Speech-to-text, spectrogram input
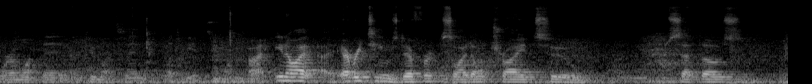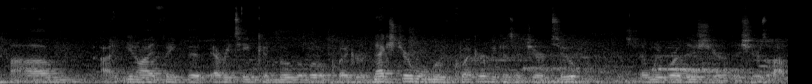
we're a month in or two months in, let's be at this point? Uh, you know, I, I, every team's different, so I don't try to set those. Um, I, you know, I think that every team can move a little quicker. Next year we'll move quicker because it's year two than we were this year. This year's about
